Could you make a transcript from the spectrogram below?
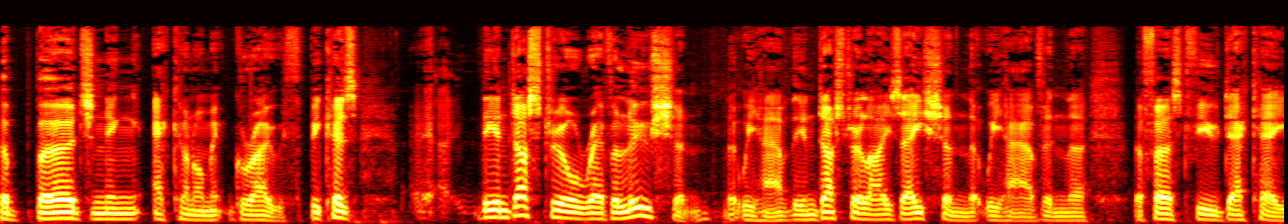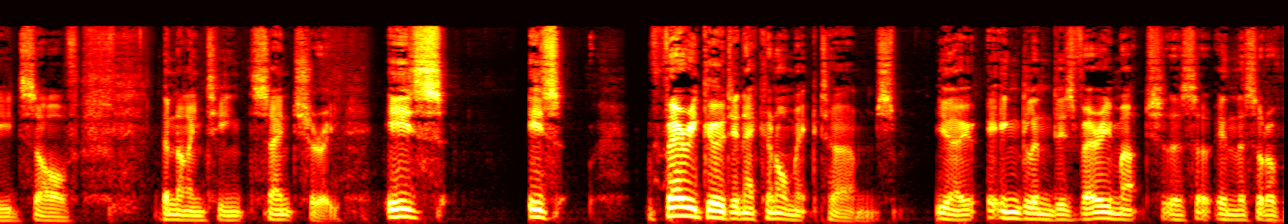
the burgeoning economic growth because uh, the industrial revolution that we have, the industrialization that we have in the, the first few decades of the 19th century, is is very good in economic terms. You know, England is very much in the sort of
